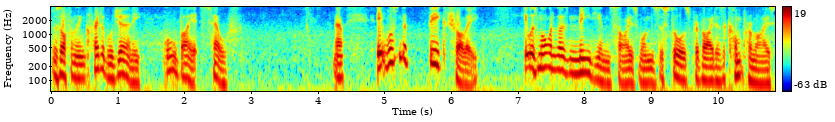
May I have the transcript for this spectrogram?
was off on an incredible journey all by itself. Now, it wasn't a big trolley. It was more one of those medium-sized ones the stores provide as a compromise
